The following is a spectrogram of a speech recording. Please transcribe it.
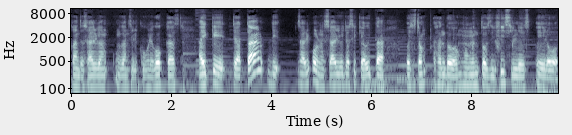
Cuando salgan, pónganse el cubrebocas. Hay que tratar de salir por necesario. Yo sé que ahorita pues están pasando momentos difíciles, pero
